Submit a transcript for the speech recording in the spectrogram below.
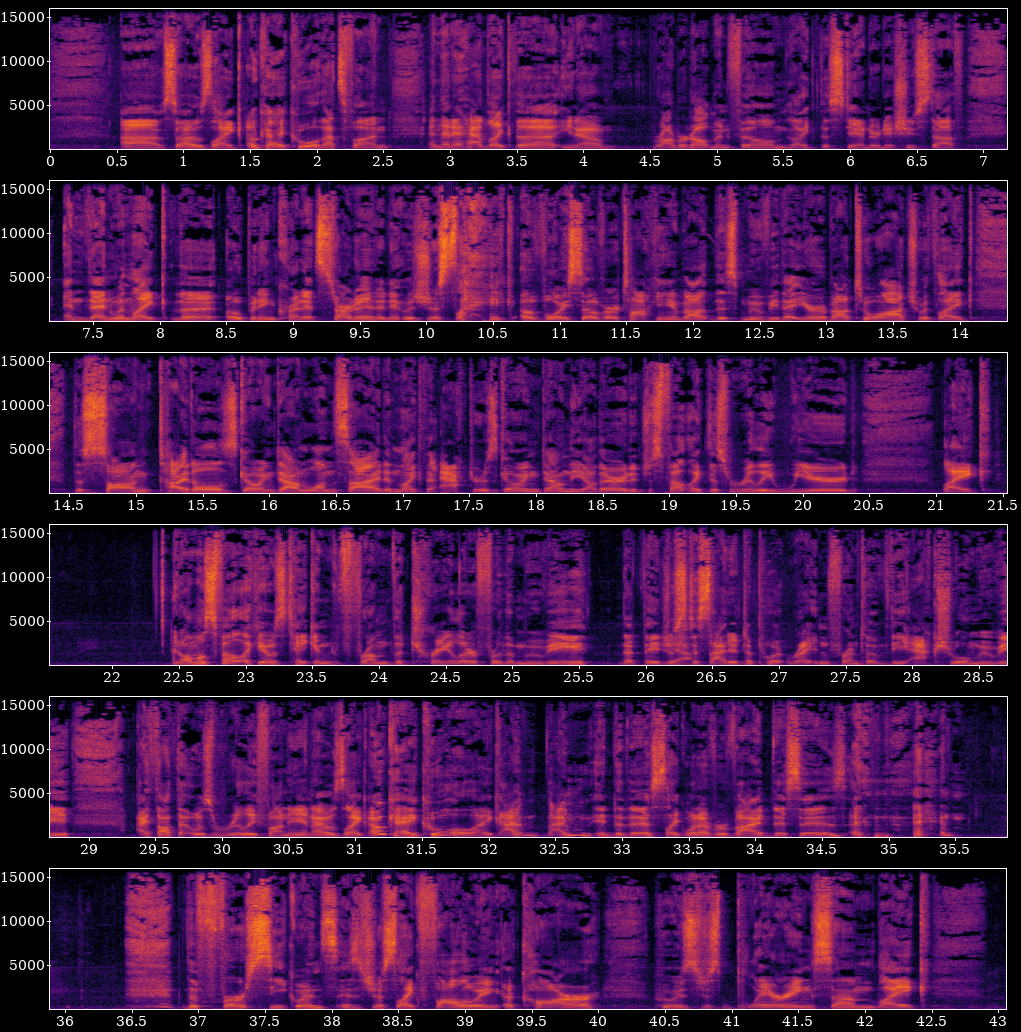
Uh, so I was like, okay, cool, that's fun. And then it had like the you know Robert Altman film, like the standard issue stuff. And then when like the opening credits started and it was just like a voiceover talking about this movie that you're about to watch with like the song titles going down one side and like the actors going down the other and it just felt like this really weird like it almost felt like it was taken from the trailer for the movie that they just Yeah. decided to put right in front of the actual movie. I thought that was really funny and I was like, "Okay, cool. Like I'm I'm into this, like whatever vibe this is." And then the first sequence is just like following a car who is just blaring some like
